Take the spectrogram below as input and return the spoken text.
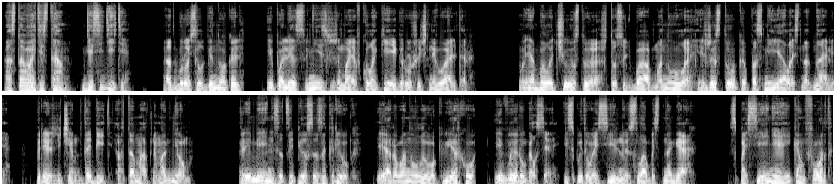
«Оставайтесь там, где сидите». Отбросил бинокль и полез вниз, сжимая в кулаке игрушечный Вальтер. У меня было чувство, что судьба обманула и жестоко посмеялась над нами, прежде чем добить автоматным огнем. Ремень зацепился за крюк. Я рванул его кверху и выругался, испытывая сильную слабость в ногах. Спасение и комфорт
